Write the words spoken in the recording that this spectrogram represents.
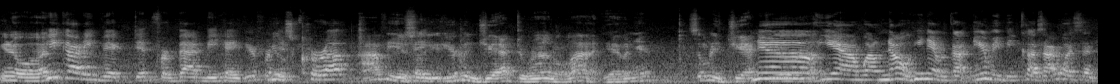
You know what? He got evicted for bad behavior, for You- his corrupt Obviously, behavior. you've been jacked around a lot, haven't you? Somebody jacked you No, around. yeah, well, no, he never got near me because I wasn't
